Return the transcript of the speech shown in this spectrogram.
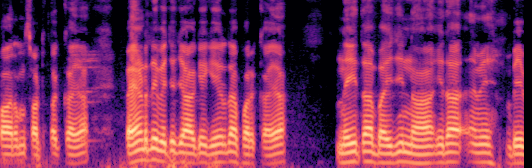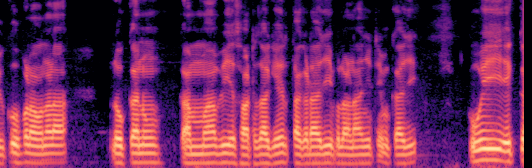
ਫਾਰਮ 60 ਤੱਕ ਆਇਆ। 65 ਦੇ ਵਿੱਚ ਜਾ ਕੇ ਗੇਅਰ ਦਾ ਫ਼ਰਕ ਆਇਆ। ਨਹੀਂ ਤਾਂ ਬਾਈ ਜੀ, ਨਾ ਇਹਦਾ ਐਵੇਂ ਬੇਵਕੂਫ ਬਣਾਉਣ ਵਾਲਾ ਲੋਕਾਂ ਨੂੰ ਕੰਮ ਆ ਵੀ ਇਹ 60 ਦਾ ਗੇਅਰ ਤਗੜਾ ਜੀ, ਫਲਾਣਾ ਜੀ, ਢਿਮਕਾ ਜੀ। ਕੋਈ ਇੱਕ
